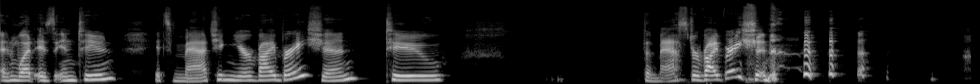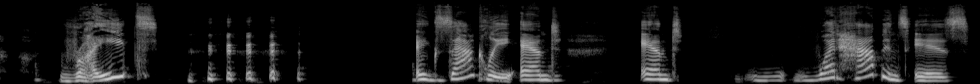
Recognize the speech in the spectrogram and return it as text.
And what is in tune? It's matching your vibration to the master vibration. Right? exactly. And and what happens is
